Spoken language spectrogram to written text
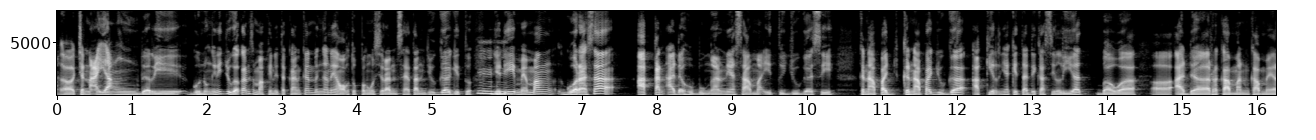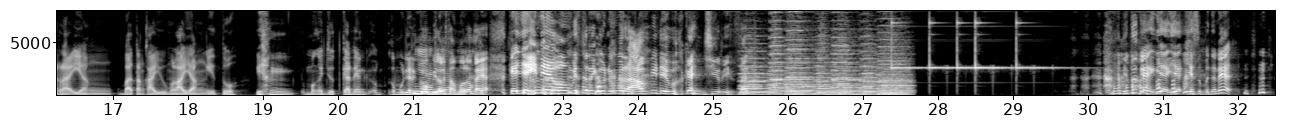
eh, cenayang dari gunung ini juga kan semakin ditekankan dengan yang waktu pengusiran setan juga gitu. Mhm. Jadi memang gua rasa akan ada hubungannya sama itu juga sih. Kenapa kenapa juga akhirnya kita dikasih lihat bahwa eh, ada rekaman kamera yang batang kayu melayang itu yang mengejutkan yang kemudian gue Iya, bilang iya, sama lo iya. kayak kayaknya ini emang misteri Gunung Merapi deh bukan Jirisan. itu kayak ya ya, ya sebenarnya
